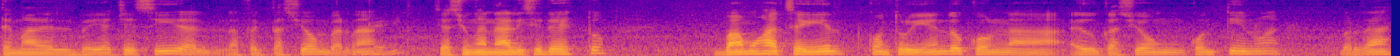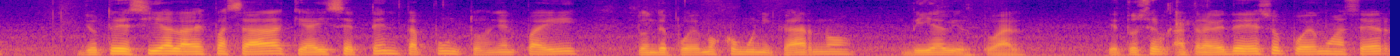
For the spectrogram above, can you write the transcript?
tema del VIH-Sida, la afectación, ¿verdad? Se hace un análisis de esto Vamos a seguir construyendo con la educación continua, ¿verdad? Yo te decía la vez pasada que hay 70 puntos en el país donde podemos comunicarnos vía virtual. Y entonces a través de eso podemos hacer,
